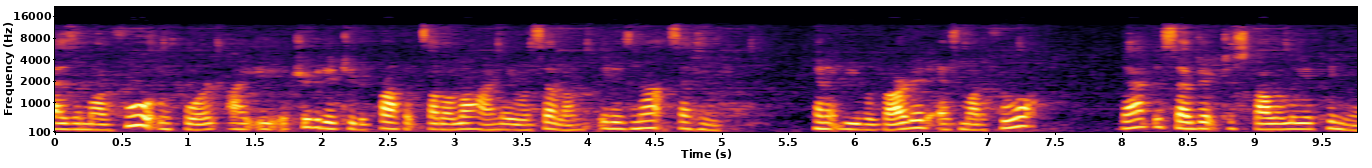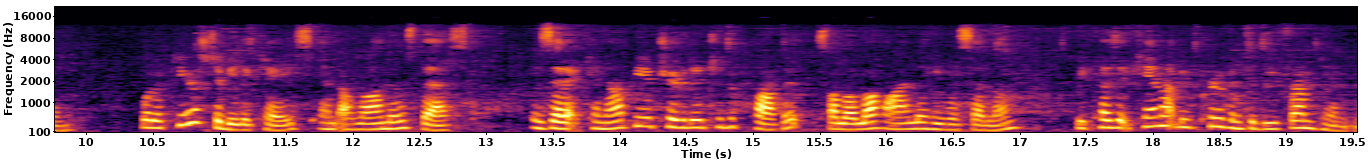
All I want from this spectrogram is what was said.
As a marfu' report, i.e. attributed to the Prophet ﷺ, it is not sahih. Can it be regarded as marfu' That is subject to scholarly opinion. What appears to be the case, and Allah knows best, is that it cannot be attributed to the Prophet وسلم, because it cannot be proven to be from him,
